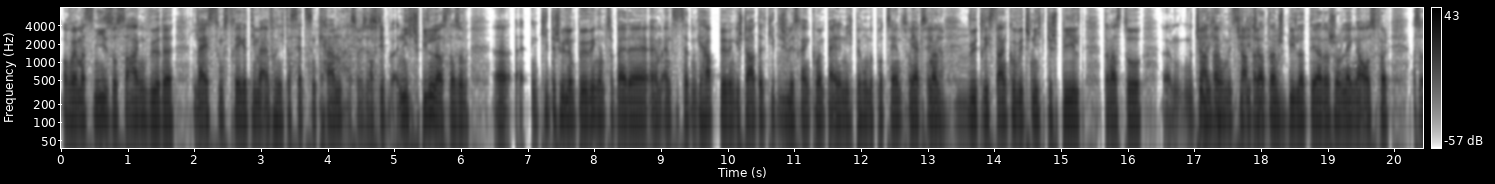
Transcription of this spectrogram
auch wenn man es nie so sagen würde, Leistungsträger, die man einfach nicht ersetzen kann, Ja, so auf die nicht spielen lassen. Also äh, Kitteschwili und Böwing haben zwar beide ähm, Einsatzzeiten gehabt, Böwing gestartet, Kitteschwili ist reingekommen, beide nicht bei 100 Prozent. Mhm. Merkt gesehen, man, ja. Mhm. Wüthrich Stankovic nicht gespielt. Dann hast du ähm, natürlich Chatan, auch mit Chata einen mhm. Spieler, der da schon länger ausfällt. Also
